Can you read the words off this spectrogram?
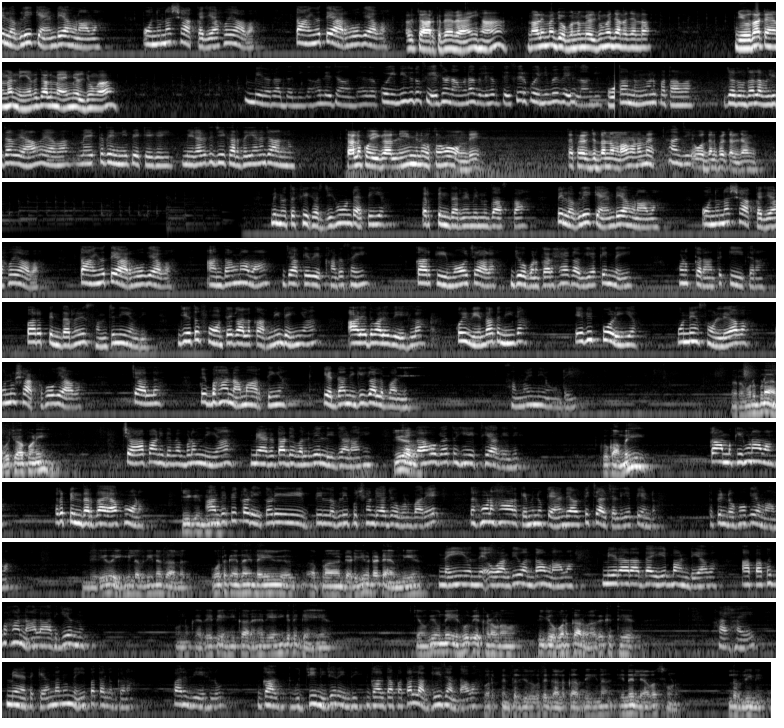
ਵੀ Lovely ਕਹਿਣ ਡਿਆ ਹੋਣਾ ਵਾ ਉਹਨੂੰ ਨਾ ਸ਼ੱਕ ਜਿਹਾ ਹੋਇਆ ਵਾ ਤਾਂ ਹੀ ਉਹ ਤਿਆਰ ਹੋ ਗਿਆ ਵਾ। ਚੱਲ ਚਾਰ ਕੁ ਦਿਨ ਰਹਿ ਹੀ ਹਾਂ ਨਾਲੇ ਮੈਂ ਜੋਬਨ ਨੂੰ ਮਿਲ ਜੂੰਗਾ ਜਾਂਦਾ ਜਾਂਦਾ। ਜੇ ਉਹਦਾ ਟਾਈਮ ਹੈ ਨਹੀਂ ਹੈ ਤਾਂ ਚੱਲ ਮੈਂ ਹੀ ਮਿਲ ਜੂੰਗਾ। ਮੇਰਾ ਰਾਦਾ ਨਹੀਂਗਾ ਹਲੇ ਜਾਣਦਾ ਹੈਗਾ ਕੋਈ ਨਹੀਂ ਜਦੋਂ ਫੇਰ ਜਾਣਾ ਵਾ ਨਾ ਅਗਲੇ ਹਫ਼ਤੇ ਫਿਰ ਕੋਈ ਨਹੀਂ ਮੈਂ ਵੇਖ ਲਾਂਗੀ। ਤੁਹਾਨੂੰ ਵੀ ਹੁਣ ਪਤਾ ਵਾ ਜਦੋਂ ਦਾ ਲਵਲੀ ਦਾ ਵਿਆਹ ਹੋਇਆ ਵਾ ਮੈਂ ਇੱਕ ਦਿਨ ਨਹੀਂ ਪੇਕੇ ਗਈ ਮੇਰਾ ਵੀ ਤੇ ਜੀ ਕਰਦਾ ਹੀ ਆ ਨਾ ਜਾਣ ਨੂੰ। ਚੱਲ ਕੋਈ ਗੱਲ ਨਹੀਂ ਮੈਨੂੰ ਉੱਥੋਂ ਹੋ ਆਉਂਦੇ ਤੇ ਫਿਰ ਜਿੱਦਾਂ ਨਹਾਉਣਾ ਵਾ ਨਾ ਮੈਂ ਹਾਂਜੀ। ਤੇ ਉਦੋਂ ਫਿਰ ਚੱਲ ਜਾਾਂਗੇ। ਮੈਨੂੰ ਤਾਂ ਫਿਕਰ ਜੀ ਹੋਣ ਡੈ ਪਈ ਆ। ਰਪਿੰਦਰ ਨੇ ਮੈਨੂੰ ਦੱਸਤਾ ਵੀ ਲਵਲੀ ਕਹਿਣ ਡਿਆ ਹੋਣਾ ਵਾ। ਉਹਨੂੰ ਨਾ ਸ਼ੱਕ ਜਿਹਾ ਹੋਇਆ ਵਾ। ਤਾਂ ਹੀ ਉਹ ਤਿਆਰ ਹੋ ਗਿਆ ਵਾ। ਆਂਦਾ ਹੋਣਾ ਵਾ, ਜਾ ਕੇ ਵੇਖਾਂ ਤਾਂ ਸਹੀ। ਘਰ ਕੀ ਮਾਹੌਲ ਚਾਲ ਆ? ਜੋਬਨ ਕਰ ਹੈਗਾ ਵੀ ਆ ਕਿ ਨਹੀਂ? ਹੁਣ ਕਰਾਂ ਤੇ ਕੀ ਕਰਾਂ? ਪਰ ਰਪਿੰਦਰ ਨੂੰ ਇਹ ਸਮਝ ਨਹੀਂ ਆਉਂਦੀ। ਜੇ ਤੂੰ ਫੋਨ ਤੇ ਗੱਲ ਕਰਨੀ ਡਈ ਆ, ਆਲੇ ਦੁਆਲੇ ਵੇਖ ਲਾ। ਕੋਈ ਵੇਂਦਾ ਤਾਂ ਨਹੀਂਗਾ ਇਹ ਵੀ ਭੋਲੀ ਆ। ਉਹਨੇ ਸੁਣ ਲਿਆ ਵਾ। ਉਹਨੂੰ ਸ਼ੱਕ ਹੋ ਗਿਆ ਵਾ। ਚੱਲ, ਕੋਈ ਬਹਾਨਾ ਮਾਰਦੀ ਆ। ਇਦਾਂ ਨਹੀਂ ਕੀ ਗੱਲ ਬਾਨੀ। ਸਮਝ ਨਹੀਂ ਆਉਣ ਡਈ। ਰਮਨ ਬਣਾਇਆ ਕੋ ਚਾਹ ਪਾਣੀ? ਚਾਹ ਪਾਣੀ ਤਾਂ ਮੈਂ ਬਣਾਉਣੀ ਆ। ਮੈਂ ਤਾਂ ਤੁਹਾਡੇ ਵੱਲ ਵੇਲੀ ਜਾਣਾ ਸੀ। ਕੀ ਹੋਇਆ? ਚੰਗਾ ਹੋ ਗਿਆ ਤੁਸੀਂ ਇੱਥੇ ਆ ਗਏ ਜੀ। ਕੋਈ ਕੰਮ ਹੀ ਕੰਮ ਕੀ ਹੋਣਾ ਵਾ? ਰੁਪਿੰਦਰ ਦਾ ਆਇਆ ਫੋਨ। ਕੀ ਕਹਿੰਦੀ ਆਂਦੇ ਵੀ ਘੜੀ ਘੜੀ ਵੀ ਲਵਲੀ ਪੁੱਛਣ ਡਿਆ ਜੋਬਨ ਬਾਰੇ। ਤੇ ਹੁਣ ਹਾਰ ਕੇ ਮੈਨੂੰ ਕਹਿਣ ਡਿਆ ਵੀ ਚੱਲ ਚੱਲੀਏ ਪਿੰਡ। ਤੇ ਪਿੰਡੋਂ ਹੋ ਕੇ ਆਉਣਾ ਵਾ। ਮੇਰੀ ਹੋਈ ਸੀ ਲਵਲੀ ਨਾਲ ਗੱਲ। ਉਹ ਤਾਂ ਕਹਿੰਦਾ ਸੀ, ਨਹੀਂ ਆਪਣਾ ਡੈਡੀ ਜੀ ਸਾਡਾ ਟਾਈਮ ਨਹੀਂ ਹੈ ਨਹੀਂ ਉਹਨੇ ਉਹ ਆਂਦੀ ਉਹ ਆਂਦਾ ਆਉਣਾ ਵਾ। ਮੇਰਾ ਇਰਾਦਾ ਇਹ ਬਣ ਡਿਆ ਵਾ ਆਪਾਂ ਕੋਈ ਬਹਾਨਾ ਲਾ ਦਈਏ ਉਹਨੂੰ। ਉਹਨੂੰ ਕਹਦੇ ਵੀ ਅਸੀਂ ਘਰ ਹੈ ਨਹੀਂ ਅਸੀਂ ਕਿਤੇ ਗਏ ਆ। ਕਿਉਂਕਿ ਉਹਨੇ ਇਹੋ ਵੇਖਣ ਆਉਣਾ ਵਾ ਵੀ ਜੋਬਨ ਘਰ ਵਾ ਕੇ ਕਿੱਥੇ ਆ। ਹਾਏ ਹਾਏ ਮੈਂ ਤਾਂ ਕਿਹਾ ਉਹਨਾਂ ਨੂੰ ਨਹੀਂ ਪਤਾ ਲੱਗਣਾ। ਪਰ ਵੇਖ ਲਓ ਗੱਲ ਗੁੱਜੀ ਨਹੀਂ ਜੇ ਰਹਿੰਦੀ ਗੱਲ ਦਾ ਪਤਾ ਲੱਗ ਹੀ ਜਾਂਦਾ ਵਾ। ਪਰ ਪਿੰਦਰ ਜਦੋਂ ਕਿਤੇ ਗੱਲ ਕਰਦੀ ਸੀ ਨਾ ਇਹਨੇ ਲਿਆ ਵਾ ਸੁਣ ਲਵਲੀ ਨੇ।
